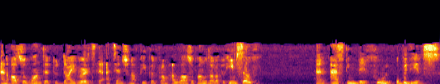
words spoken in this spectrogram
and also wanted to divert the attention of people from Allah subhanahu wa ta'ala to himself and asking their full obedience.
